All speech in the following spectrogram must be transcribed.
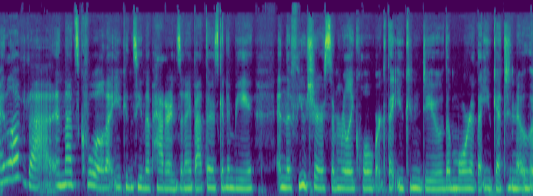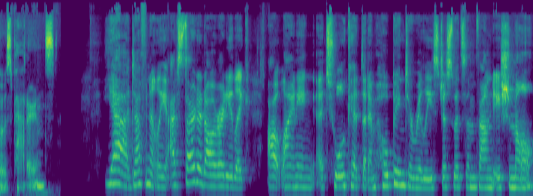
I love that. And that's cool that you can see the patterns. And I bet there's going to be in the future some really cool work that you can do the more that you get to know those patterns. Yeah, definitely. I've started already like outlining a toolkit that I'm hoping to release just with some foundational,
